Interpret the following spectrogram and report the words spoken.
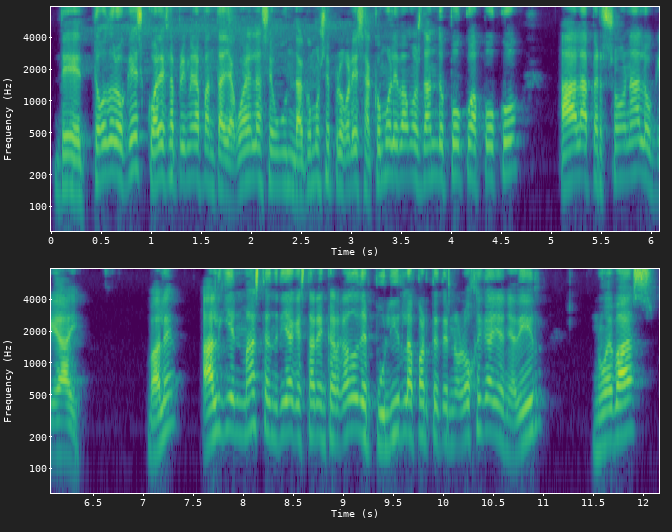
de todo lo que es, cuál es la primera pantalla, cuál es la segunda, cómo se progresa, cómo le vamos dando poco a poco a la persona lo que hay, ¿vale? Alguien más tendría que estar encargado de pulir la parte tecnológica y añadir nuevas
